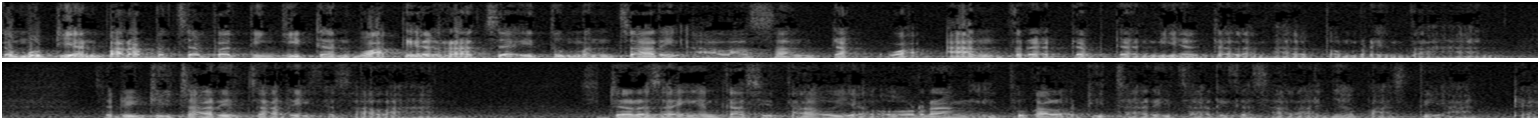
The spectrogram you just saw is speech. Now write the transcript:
Kemudian para pejabat tinggi dan wakil raja itu mencari alasan dakwaan terhadap Daniel dalam hal pemerintahan. Jadi dicari-cari kesalahan. Saudara saya ingin kasih tahu ya orang itu kalau dicari-cari kesalahannya pasti ada.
